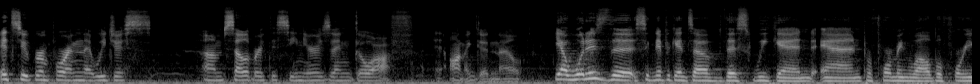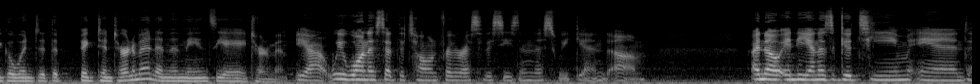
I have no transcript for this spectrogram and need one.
it's super important that we just um, celebrate the seniors and go off on a good note. Yeah, what is the significance of this weekend and performing well before you go into the Big Ten tournament and then the NCAA tournament? Yeah, we want to set the tone for the rest of the season this weekend. Um, I know Indiana's a good team, and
